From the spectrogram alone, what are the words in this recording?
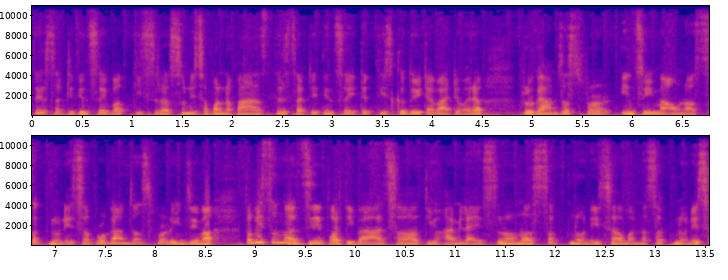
त्रिसठी तिन सय बत्तिस र शून्य छप्पन्न पाँच त्रिसठी तिन सय तेत्तिसको दुईवटा बाटो भएर प्रोग्राम जस्ट फर इन्जोयमा आउन सक्नुहुनेछ। प्रोग्राम जस्ट फर इन्जोयमा तपाईँसँग जे प्रतिभा छ त्यो हामीलाई सुनाउन सक्नुहुनेछ भन्न सक्नुहुनेछ।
